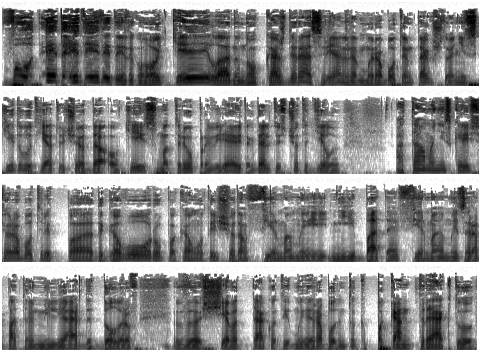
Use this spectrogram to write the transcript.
вот, это, это, это, это. Я такой, окей, ладно. Но каждый раз, реально, мы работаем так, что они скидывают, я отвечаю, да, окей, смотрю, проверяю и так далее. То есть что-то делаю. А там они, скорее всего, работали по договору, по кому-то еще. Там фирма, мы не ебатая фирма, мы зарабатываем миллиарды долларов вообще вот так вот. И мы работаем только по контракту,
